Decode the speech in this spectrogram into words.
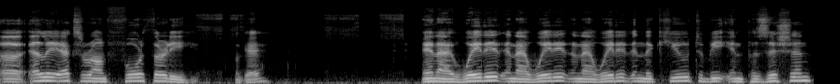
uh, LAX around 4.30, okay? And I waited and I waited and I waited in the queue to be in position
